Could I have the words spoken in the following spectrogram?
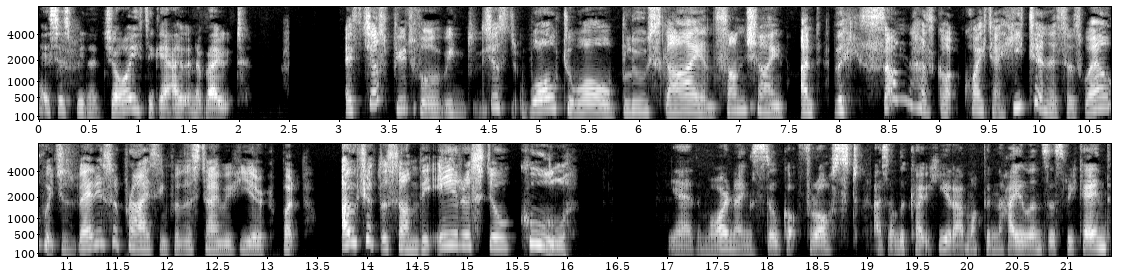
It's just been a joy to get out and about. It's just beautiful. We just wall to wall blue sky and sunshine. And the sun has got quite a heat in it as well, which is very surprising for this time of year. But out of the sun, the air is still cool. Yeah, the morning's still got frost. As I look out here, I'm up in the Highlands this weekend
